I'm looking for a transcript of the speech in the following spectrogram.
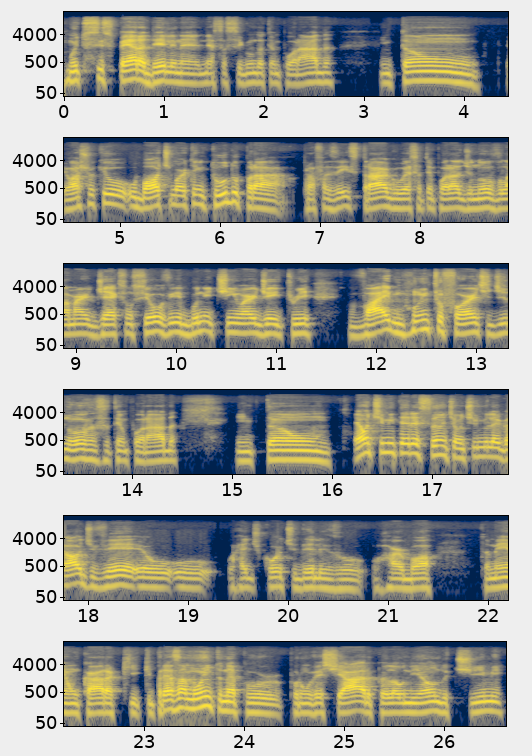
Muito se espera dele né, nessa segunda temporada. Então, eu acho que o, o Baltimore tem tudo para fazer estrago essa temporada de novo. Lamar Jackson, se ouvir bonitinho o RJ3, vai muito forte de novo essa temporada. Então, é um time interessante, é um time legal de ver. Eu, o, o head coach deles, o, o Harbaugh, também é um cara que, que preza muito né, por, por um vestiário, pela união do time.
